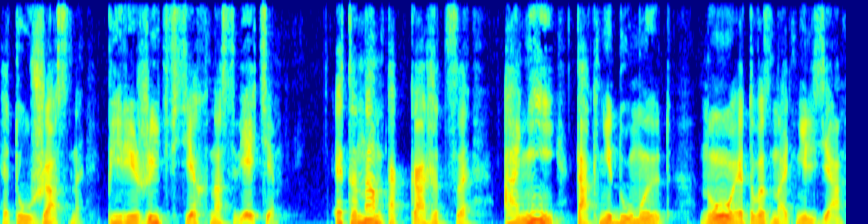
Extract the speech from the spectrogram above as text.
Это ужасно. Пережить всех на свете». «Это нам так кажется. Они так не думают. Ну, этого знать нельзя.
